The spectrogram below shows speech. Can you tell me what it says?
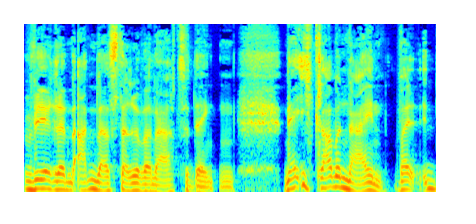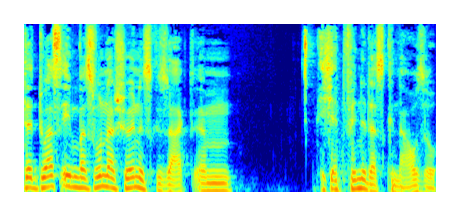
wäre ein Anlass, darüber nachzudenken. Ne, ich glaube nein, weil du hast eben was Wunderschönes gesagt. Ähm, ich empfinde das genauso.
